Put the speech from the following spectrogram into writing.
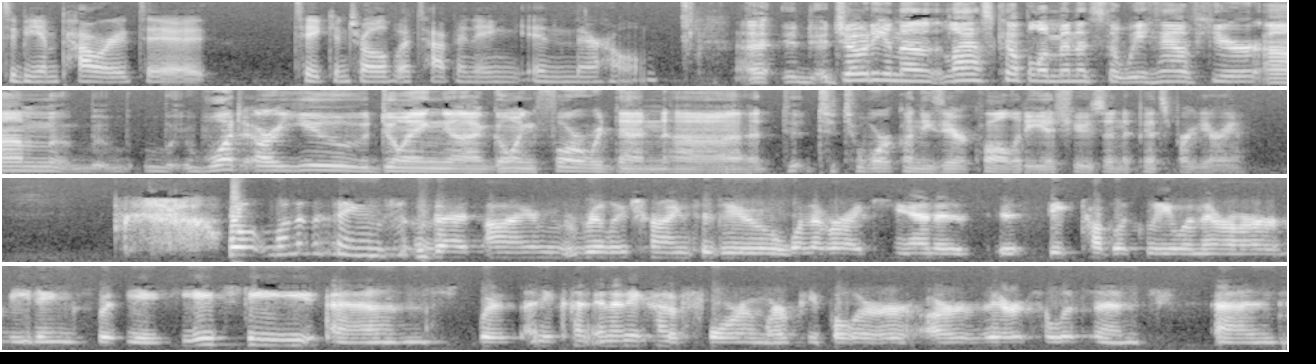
to be empowered to take control of what's happening in their home. Uh, Jody, in the last couple of minutes that we have here, um, what are you doing uh, going forward then uh, to, to work on these air quality issues in the Pittsburgh area? Well, one of the things that I'm really trying to do whenever I can is, is speak publicly when there are meetings with the ACHD and with any kind in any kind of forum where people are, are there to listen. And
